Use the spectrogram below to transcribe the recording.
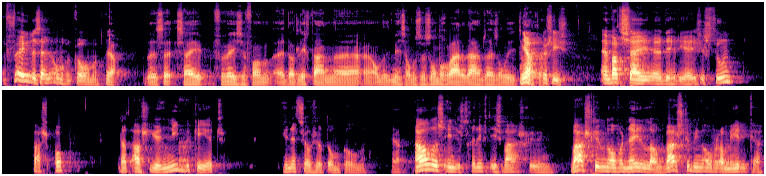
Velen zijn omgekomen. ja. Dus eh, zij verwezen van eh, dat ligt aan, eh, omdat de mensen allemaal zo zondig waren, daarom zijn ze onder die toren. Ja, precies. En wat zei de Heer Jezus toen? Pas op dat als je niet bekeert, je net zo zult omkomen. Ja. Alles in de schrift is waarschuwing. Waarschuwing over Nederland, waarschuwing over Amerika.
